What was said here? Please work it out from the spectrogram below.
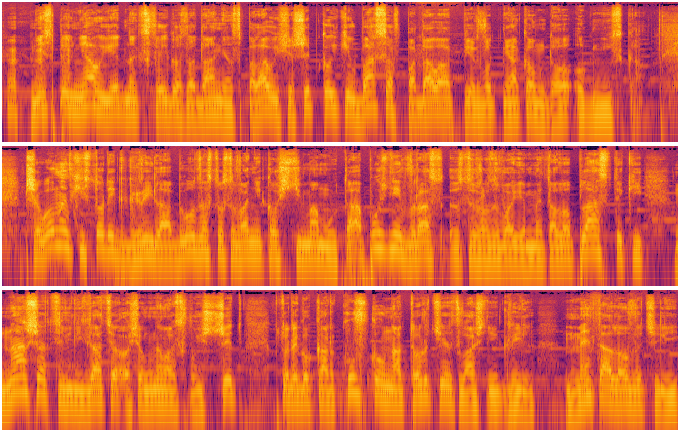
nie spełniały jednak swojego zadania, spalały się szybko i kiełbasa wpadała pierwotniakom do ogniska. Przełomem w historii grilla było zastosowanie kości mamuta, a później wraz z rozwojem metaloplastyki nasza cywilizacja osiągnęła swój szczyt, którego karkówką na torcie jest właśnie grill metalowy, czyli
